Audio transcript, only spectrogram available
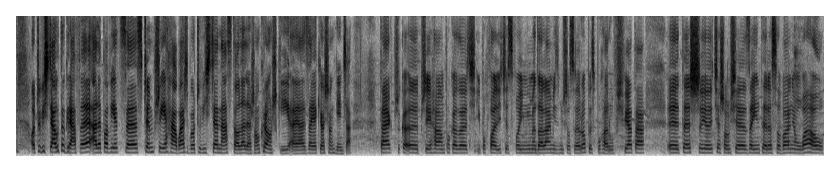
Oczywiście autografy, ale powiedz e, z czym przyjechałaś, bo oczywiście na stole leżą krążki. E, Za jakie osiągnięcia? Tak, e, przyjechałam pokazać i pochwalić się swoimi medalami z Mistrzostw Europy, z Pucharów Świata. Też cieszą się zainteresowaniem. Wow,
